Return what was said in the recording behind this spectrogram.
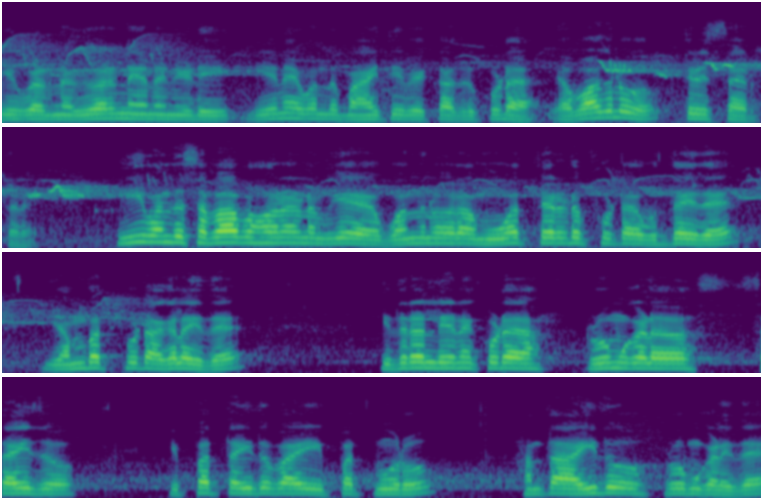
ಇವುಗಳನ್ನು ವಿವರಣೆಯನ್ನು ನೀಡಿ, ಏನೇ ಒಂದು ಮಾಹಿತಿ ಬೇಕಾದರೂ ಕೂಡ ಯಾವಾಗಲೂ ತಿಳಿಸ್ತಾ ಇರ್ತಾರೆ. ಈ ಒಂದು ಸಭಾಭವನ ನಮಗೆ ಒಂದು ನೂರ ಮೂವತ್ತೆರಡು ಫುಟ ಉದ್ದ ಇದೆ. ಎಂಬತ್ತು ಫುಟ್ ಅಗಲ ಇದೆ. ಇದರಲ್ಲಿನ ಕೂಡ ರೂಮ್ಗಳ ಸೈಜು ಇಪ್ಪತ್ತೈದು ಬೈ ಇಪ್ಪತ್ತ್ಮೂರು ಅಂತ ಐದು ರೂಮ್ಗಳಿದೆ.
